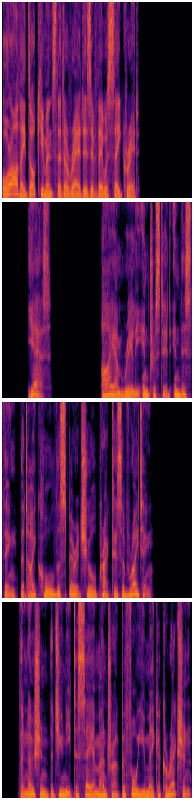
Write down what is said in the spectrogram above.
Or are they documents that are read as if they were sacred? Yes, I am really interested in this thing that I call the spiritual practice of writing. The notion that you need to say a mantra before you make a correction,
